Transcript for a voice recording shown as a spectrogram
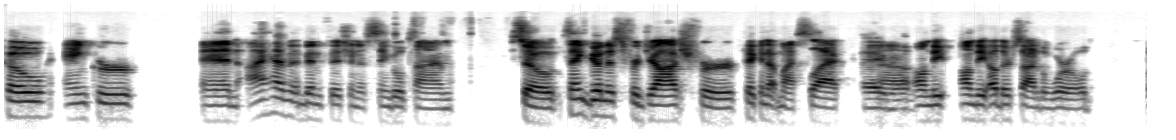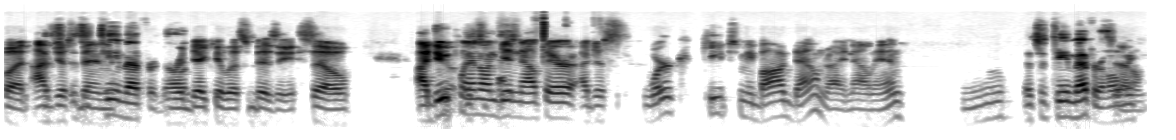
co-anchor, and I haven't been fishing a single time. So thank goodness for Josh for picking up my slack Hey, uh, on the on the other side of the world. But I've It's- just it's been team effort, dog. ridiculous busy. So I do Yeah, plan on getting out there. I just work keeps me bogged down right now, man. Mhm. It's a team effort, homie. So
